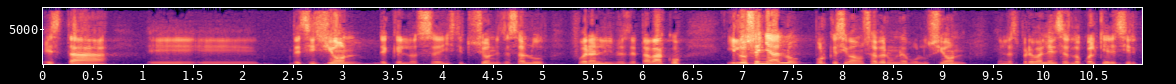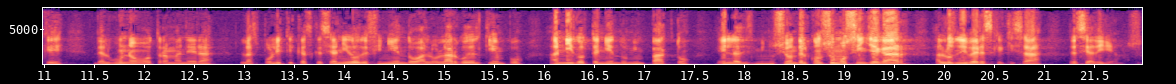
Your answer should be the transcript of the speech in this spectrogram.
esta eh, eh, decisión de que las instituciones de salud fueran libres de tabaco. Y lo señalo porque sí vamos a ver una evolución en las prevalencias, lo cual quiere decir que de alguna u otra manera las políticas que se han ido definiendo a lo largo del tiempo han ido teniendo un impacto en la disminución del consumo sin llegar a los niveles que quizá desearíamos.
